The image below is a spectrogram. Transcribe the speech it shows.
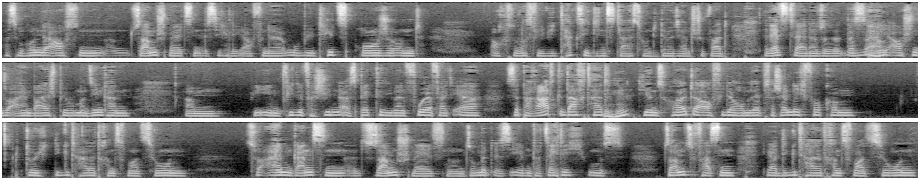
was im Grunde auch so ein Zusammenschmelzen ist, sicherlich auch von der Mobilitätsbranche und auch sowas wie, wie Taxidienstleistungen, die damit ja ein Stück weit ersetzt werden. Also das ist ja. eigentlich auch schon so ein Beispiel, wo man sehen kann, ähm, wie eben viele verschiedene Aspekte, die man vorher vielleicht eher separat gedacht hat, mhm. die uns heute auch wiederum selbstverständlich vorkommen, durch digitale Transformation zu einem Ganzen äh, zusammenschmelzen. Und somit ist eben tatsächlich, um es zusammenzufassen, ja, digitale Transformation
